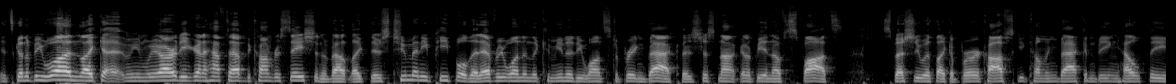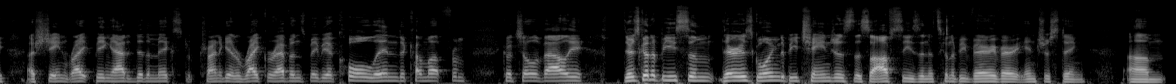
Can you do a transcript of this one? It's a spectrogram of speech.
it's gonna be one like I mean we already are gonna have to have the conversation about like there's too many people that everyone in the community wants to bring back. There's just not gonna be enough spots, especially with like a Burakovsky coming back and being healthy, a Shane Wright being added to the mix, trying to get a Ryker Evans, maybe a Cole Lynn to come up from Coachella Valley. There's gonna be some there is going to be changes this offseason. It's gonna be very very interesting. Um,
